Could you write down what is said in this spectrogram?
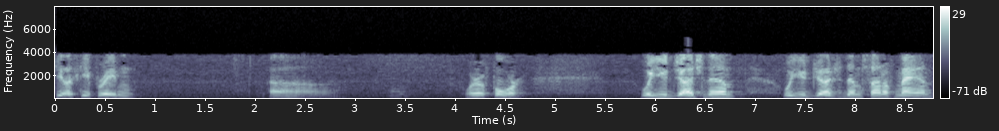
let's keep reading. Uh, we're at four. Will you judge them? Will you judge them, Son of Man?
